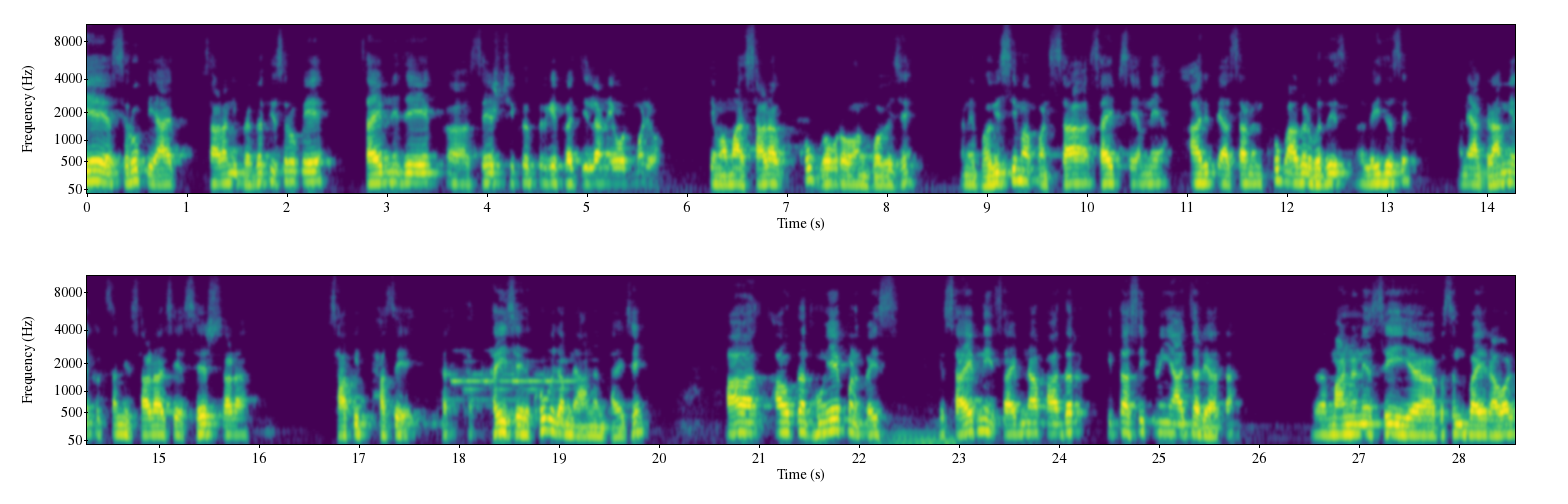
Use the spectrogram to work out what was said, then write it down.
એ સ્વરૂપે આ શાળાની પ્રગતિ સ્વરૂપે સાહેબને જે એક શ્રેષ્ઠ શિક્ષક તરીકે કચ્છ જિલ્લાનો એવોર્ડ મળ્યો, તેમાં અમારા શાળા ખૂબ ગૌરવ અનુભવે છે અને ભવિષ્યમાં પણ સાહેબ છે એમને આ રીતે આ શાળાને ખૂબ આગળ વધે લઈ જશે અને આ ગ્રામ્ય કક્ષાની શાળા છે, શ્રેષ્ઠ શાળા સ્થાપિત થશે થઈ છે, ખૂબ જ અમને આનંદ થાય છે. આ આ ઉપરાંત હું એ પણ કહીશ કે સાહેબની, સાહેબના ફાધર પિતાશ્રી પણ આચાર્ય હતા. માનનીય શ્રી વસંતભાઈ રાવળ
